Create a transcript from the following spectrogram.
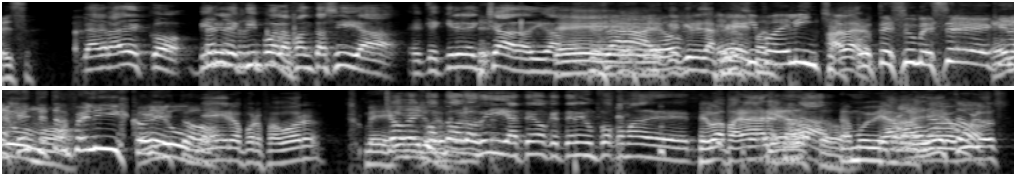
Es- Le agradezco. Viene el en el equipo de la rincón. fantasía, el que quiere la hinchada, digamos. Eh, Claro, ¿qué quiere la el gente? equipo del hincha. A ver, Usted súmese, que El la gente humo. está feliz con El esto. humo. negro, por favor. Me- Yo vengo todos los días, tengo que tener un poco más de. Se va a parar. de verdad. Está muy bien. El negro Bulos.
